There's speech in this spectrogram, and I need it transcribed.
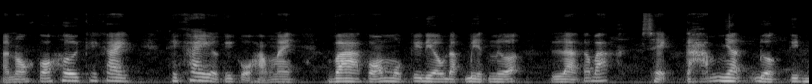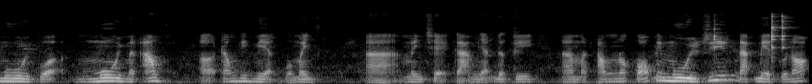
à, nó có hơi khay khay khay khay ở cái cổ họng này. Và có một cái điều đặc biệt nữa là các bác sẽ cảm nhận được cái mùi của mùi mật ong ở trong cái miệng của mình à, mình sẽ cảm nhận được cái à, mật ong nó có cái mùi riêng đặc biệt của nó.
